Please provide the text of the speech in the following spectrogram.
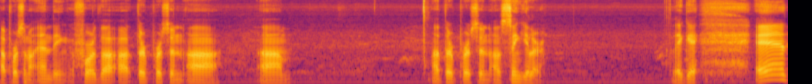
uh personal ending for the uh, third person uh um a third person uh, singular. Like and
